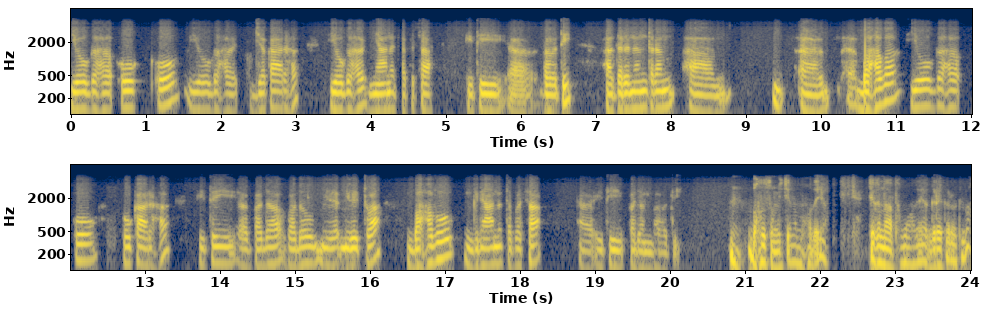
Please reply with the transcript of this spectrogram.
योगः ओ ओ, योगः जकारः, योगः ज्ञानतपसा इति भवति। तदनन्तरं बहवः योगः ओ, ओकारः इति पद, पदौ मिलित्वा बहवो ज्ञानतपसा इति पदं भवति। बहु समीचीनं महोदय। जगन्नाथमहोदय, अग्रे करोति वा?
